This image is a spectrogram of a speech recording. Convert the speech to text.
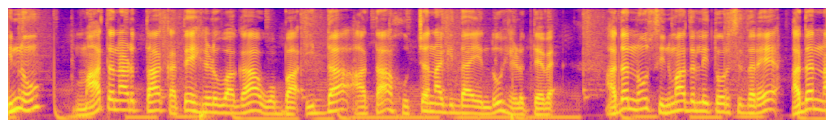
ಇನ್ನು ಮಾತನಾಡುತ್ತಾ ಕತೆ ಹೇಳುವಾಗ ಒಬ್ಬ ಇದ್ದ ಆತ ಹುಚ್ಚನಾಗಿದ್ದ ಎಂದು ಹೇಳುತ್ತೇವೆ. ಅದನ್ನು ಸಿನಿಮಾದಲ್ಲಿ ತೋರಿಸಿದರೆ ಅದನ್ನ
